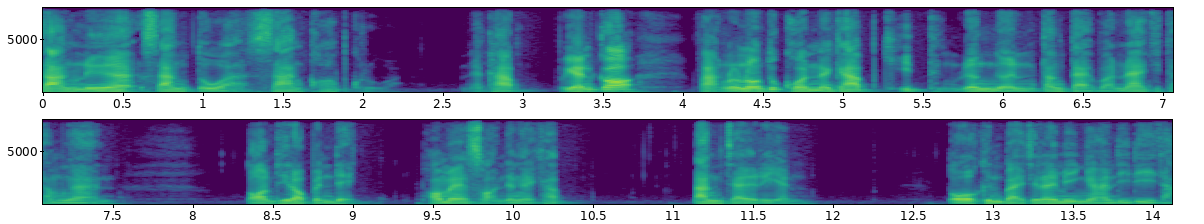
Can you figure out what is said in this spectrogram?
สร้างเนื้อสร้างตัวสร้างครอบครัวนะครับเพราะฉะนั้นก็ฝากน้องๆทุกคนนะครับ คิดถึงเรื่องเงินตั้งแต่วันแรกที่ทำงาน ตอนที่เราเป็นเด็กพ่อแม่สอนยังไงครับ ตั้งใจเรียน โตขึ้นไปจะได้มีงานดีๆท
